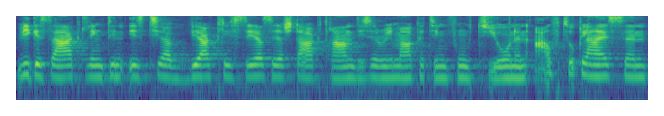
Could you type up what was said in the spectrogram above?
Wie gesagt, LinkedIn ist ja wirklich sehr, sehr stark dran, diese Remarketing-Funktionen aufzugleisen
